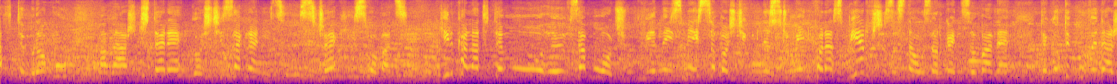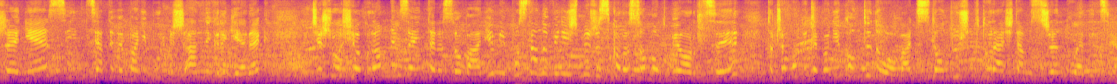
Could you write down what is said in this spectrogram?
a w tym roku mamy aż czterech gości z zagranicy, z Czech i Słowacji. Kilka lat y, w jednej z miejscowości gminy Strumień po raz pierwszy zostało zorganizowane tego typu wydarzenie z inicjatywy pani burmistrz Anny Grygierek. Cieszyło się ogromnym zainteresowaniem i postanowiliśmy, że skoro są odbiorcy, to czemu by tego nie kontynuować? Stąd już któraś tam z rzędu edycja.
